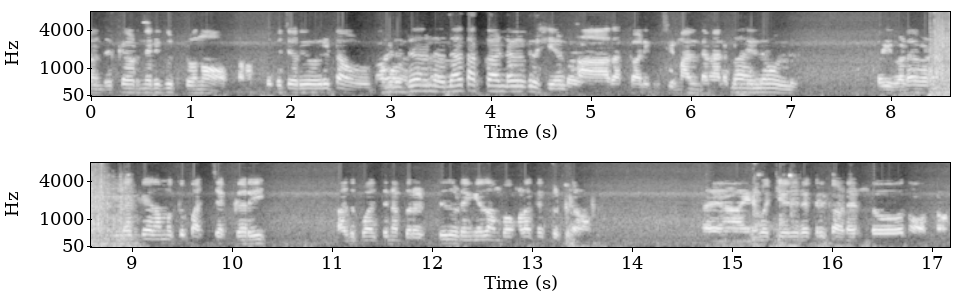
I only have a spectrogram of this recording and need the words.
അതൊക്കെ എവിടുന്നേര് കിട്ടുമോ നോക്കണം. ഇപ്പൊ ചെറിയൊരു ടൗൺ തക്കാളി കൃഷി ആ തക്കാളി കൃഷി. മലന്റെ മേലെ അപ്പൊ ഇവിടെ ഇവിടെ ഇവിടെയൊക്കെ നമുക്ക് പച്ചക്കറി അതുപോലെ തന്നെ ബ്രെഡ് തുടങ്ങിയ സംഭവങ്ങളൊക്കെ കിട്ടണം. അതിനെ അതിന് പറ്റിയ ഇതിലൊക്കെ ഒരു കട ഉണ്ടോ നോക്കണം.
